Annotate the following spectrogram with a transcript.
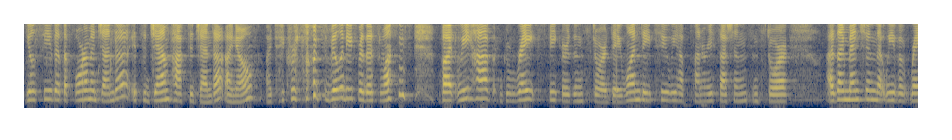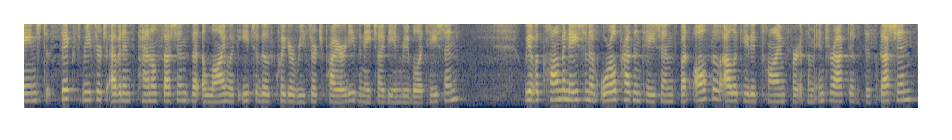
you'll see that the forum agenda, it's a jam-packed agenda, I know. I take responsibility for this one. but we have great speakers in store. Day one, day two, we have plenary sessions in store. As I mentioned that we've arranged six research evidence panel sessions that align with each of those Quigger research priorities in HIV and rehabilitation. We have a combination of oral presentations, but also allocated time for some interactive discussion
